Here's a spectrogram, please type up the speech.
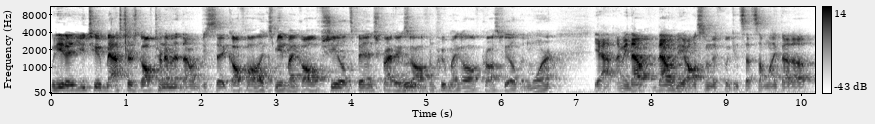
We need a YouTube Masters golf tournament. That would be sick. Golfholics, me and my golf, Shiels, Bench, Fridays Ooh. Golf, Improve My Golf, Crossfield, and more. Yeah, I mean that that would be awesome if we can set something like that up.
